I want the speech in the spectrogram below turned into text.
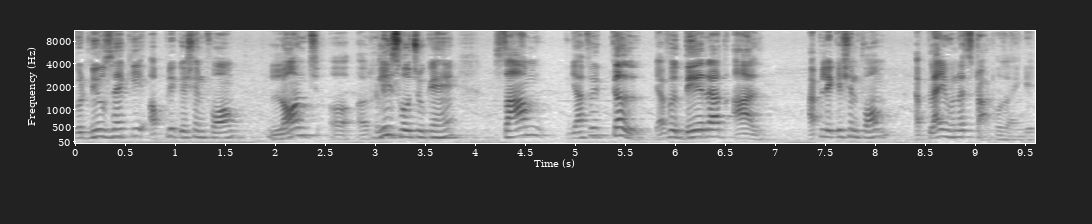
गुड न्यूज़ है कि अप्लीकेशन फॉर्म लॉन्च रिलीज़ हो चुके हैं। शाम या फिर कल, या फिर देर रात आज एप्लीकेशन फॉर्म अप्लाई होना स्टार्ट हो जाएँगे।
